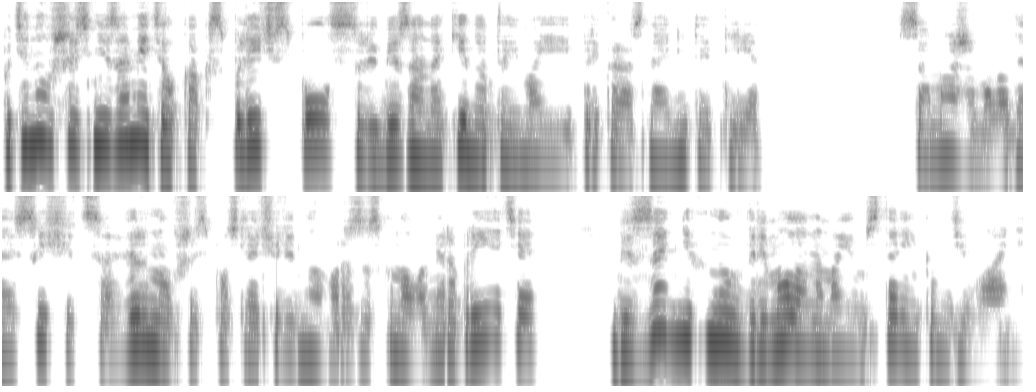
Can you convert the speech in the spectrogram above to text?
Потянувшись, не заметил, как с плеч сполз любезно накинутый моей прекрасной Анютой плед. Сама же молодая сыщица, вернувшись после очередного разыскного мероприятия, без задних ног дремала на моем стареньком диване,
